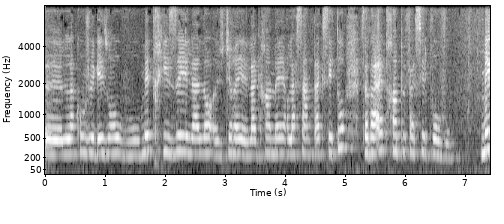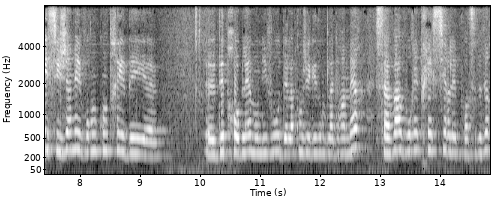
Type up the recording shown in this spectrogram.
euh, la conjugaison, vous maîtrisez la, je dirais, la grammaire, la syntaxe et tout, ça va être un peu facile pour vous. Mais si jamais vous rencontrez des, euh, euh, des problèmes au niveau de la conjugaison de la grammaire, ça va vous rétrécir les points. C'est-à-dire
